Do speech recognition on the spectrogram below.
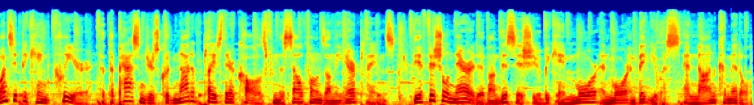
Once it became clear that the passengers could not have placed their calls from the cell phones on the airplanes, the official narrative on this issue became more and more ambiguous and non committal.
